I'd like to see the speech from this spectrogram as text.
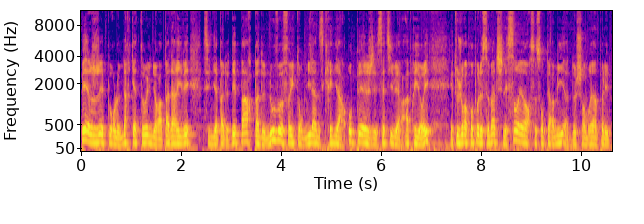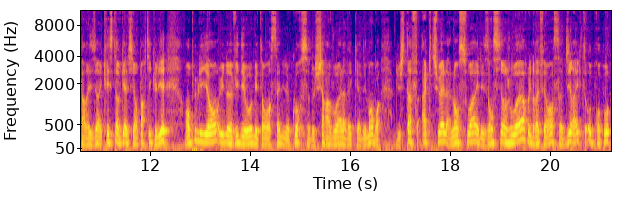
PSG pour le mercato. Il n'y aura pas d'arrivée s'il n'y a pas de départ, pas de nouveau feuilleton Milan Skriniar au PSG cet hiver a priori. Et toujours à propos de ce match, les 100 et or se sont permis de chambrer un peu les Parisiens et Christophe Galtier en particulier en publiant une vidéo mettant en scène une course de char à voile avec des membres du staff actuel lensois et des anciens joueurs, une référence directe aux propos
